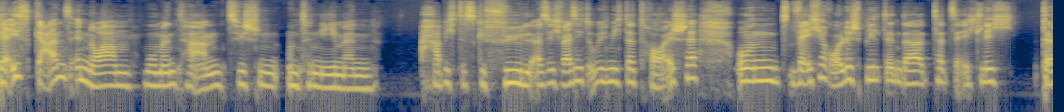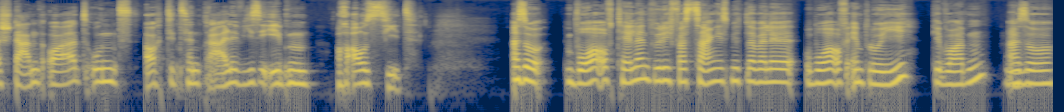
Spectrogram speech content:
der ist ganz enorm momentan zwischen Unternehmen habe ich das Gefühl. Also ich weiß nicht, ob ich mich da täusche. Und welche Rolle spielt denn da tatsächlich der Standort und auch die Zentrale, wie sie eben auch aussieht? Also War of Talent, würde ich fast sagen, ist mittlerweile War of Employee geworden. Mhm. Also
